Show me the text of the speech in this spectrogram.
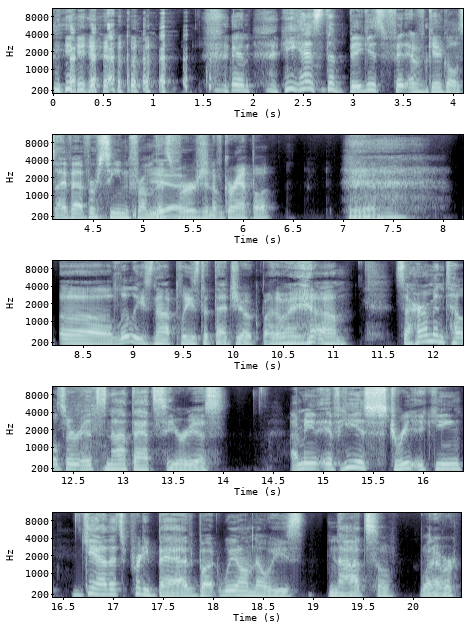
and he has the biggest fit of giggles I've ever seen from this version of Grandpa. Yeah. Uh, Lily's not pleased at that joke, by the way. Um, so Herman tells her it's not that serious. I mean, if he is streaking, yeah, that's pretty bad, but we all know he's not, so whatever.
